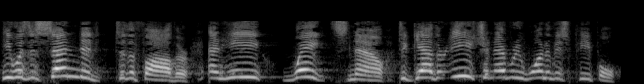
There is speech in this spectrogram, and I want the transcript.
He was ascended to the Father, and He waits now to gather each and every one of His people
